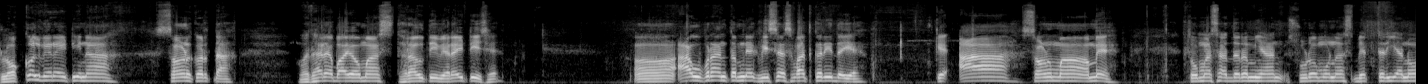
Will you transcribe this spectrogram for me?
લોકલ વેરાયટીના સણ કરતાં વધારે બાયોમાસ ધરાવતી વેરાયટી છે. આ ઉપરાંત તમને એક વિશેષ વાત કરી દઈએ કે આ સણમાં અમે ચોમાસા દરમિયાન સુડોમોનાસ બેક્ટેરિયાનો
